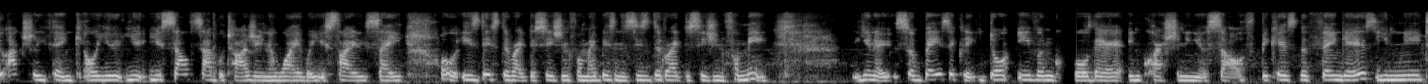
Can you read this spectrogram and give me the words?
you actually think or you you, you self-sabotage in a way where you slightly say oh is this the right decision for my business? Is the right decision for me? You know so basically don't even go there in questioning yourself because the thing is you need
